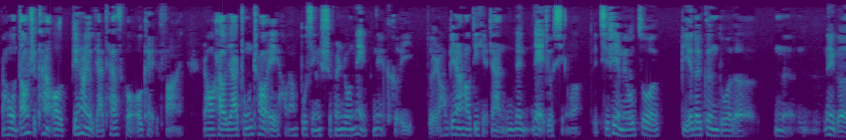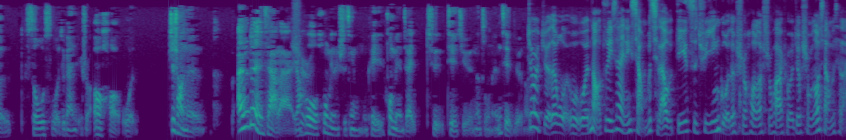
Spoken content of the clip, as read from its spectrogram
然后我当时看，哦，边上有家 Tesco，OK，fine。然后还有家中超，哎，好像步行十分钟那那也可以，对，然后边上还有地铁站，那那也就行了，对，其实也没有做别的更多的那那个搜索，就感觉说，哦，好，我至少能安顿下来，然后后面的事情我们可以后面再去解决，那总能解决了。就是觉得我我我脑子里现在已经想不起来我第一次去英国的时候了，实话说就什么都想不起来，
